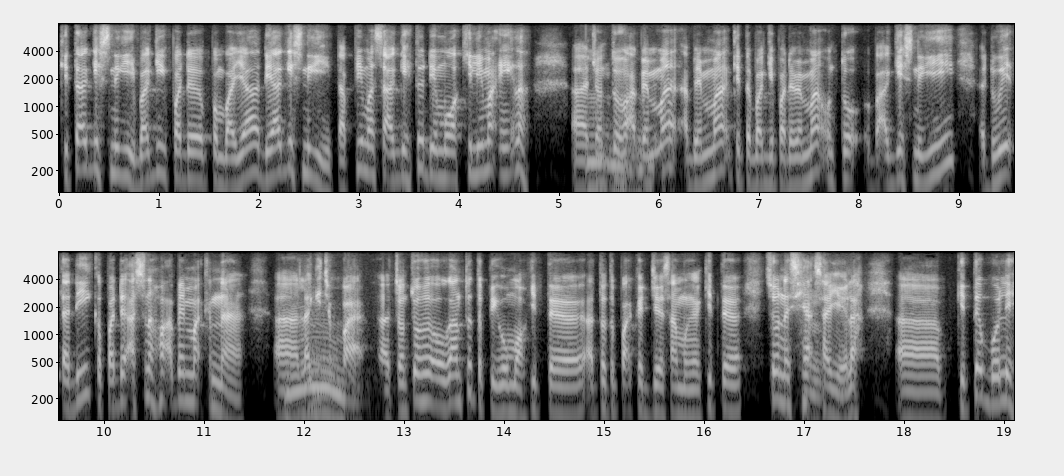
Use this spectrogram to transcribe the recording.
kita agih sendiri. Bagi kepada pembayar, dia agih sendiri. Tapi masa agih tu dia mewakili ma'ik lah. Uh, hmm. Contoh. Abang Mat, Abang Mat kita bagi pada Abang Mat untuk agih sendiri uh, duit tadi kepada asnaf Abang Mat kenal. Uh, hmm. Lagi cepat. Uh, contoh orang tu tepi rumah rumah kita atau tempat kerja sama dengan kita. So nasihat hmm. saya lah, uh, kita boleh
